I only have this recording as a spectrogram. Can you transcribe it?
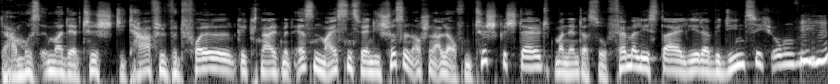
Da muss immer der Tisch, die Tafel wird voll geknallt mit Essen. Meistens werden die Schüsseln auch schon alle auf den Tisch gestellt. Man nennt das so Family Style. Jeder bedient sich irgendwie. Mhm.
